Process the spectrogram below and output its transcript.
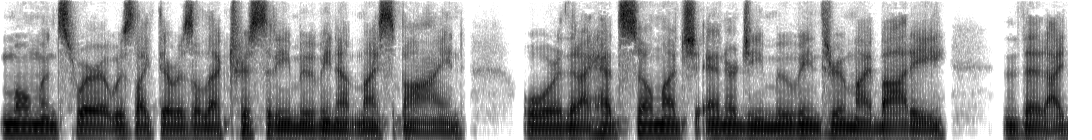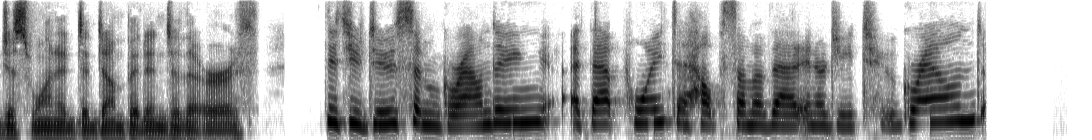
moments where it was like there was electricity moving up my spine, or that I had so much energy moving through my body that I just wanted to dump it into the earth. Did you do some grounding at that point to help some of that energy to ground?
